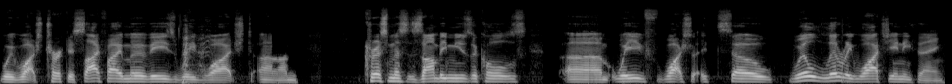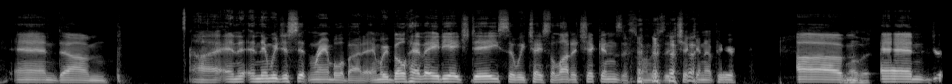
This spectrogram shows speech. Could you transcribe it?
we've watched Turkish sci-fi movies. We've watched um, Christmas zombie musicals. Um, we've watched so we'll literally watch anything, and um, uh, and and then we just sit and ramble about it. And we both have ADHD, so we chase a lot of chickens. If someone there's a chicken up here, um, and just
